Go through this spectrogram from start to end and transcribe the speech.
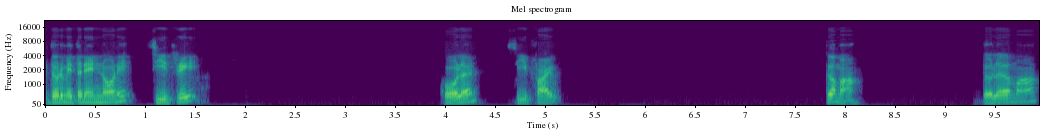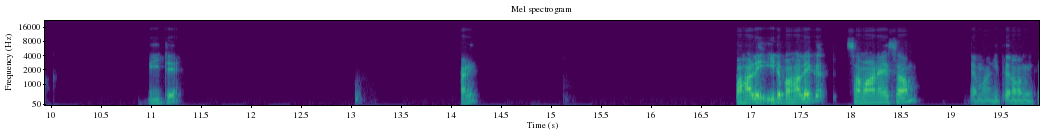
එතකොට මෙතන එන්න ඕනේ C3 colon C5 comma dollar mark B10 පහළ ඊට පහළ එක සමානයි සම්. දැන් මම හිතනවා මේක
